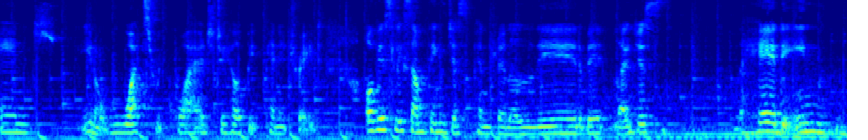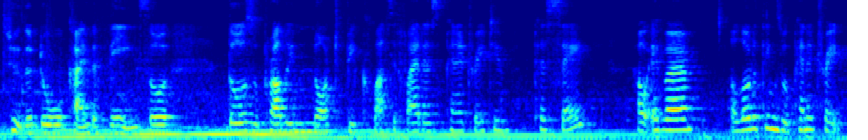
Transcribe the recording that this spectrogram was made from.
and you know what's required to help it penetrate. Obviously, some things just penetrate a little bit, like just head into the door kind of thing. So those will probably not be classified as penetrative per se. However, a lot of things will penetrate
